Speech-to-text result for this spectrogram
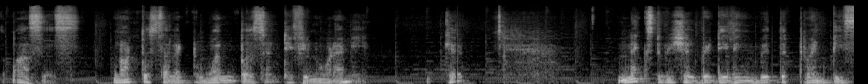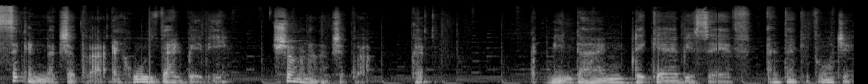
the masses, not the select 1%, if you know what I mean. Okay? Next, we shall be dealing with the 22nd nakshatra. And who is that baby? Shravana nakshatra. Okay? Meantime, take care, be safe, and thank you for watching.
